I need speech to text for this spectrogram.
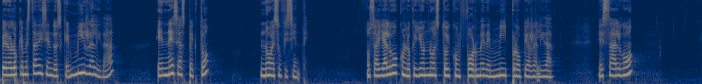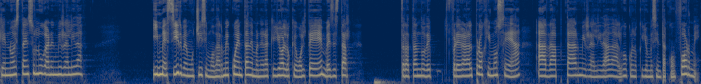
pero lo que me está diciendo es que mi realidad en ese aspecto no es suficiente. O sea, hay algo con lo que yo no estoy conforme de mi propia realidad. Es algo que no está en su lugar en mi realidad. Y me sirve muchísimo darme cuenta de manera que yo a lo que voltee, en vez de estar tratando de fregar al prójimo, sea adaptar mi realidad a algo con lo que yo me sienta conforme,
